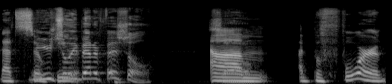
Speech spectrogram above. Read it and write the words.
that's so mutually cute. beneficial. So, um before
